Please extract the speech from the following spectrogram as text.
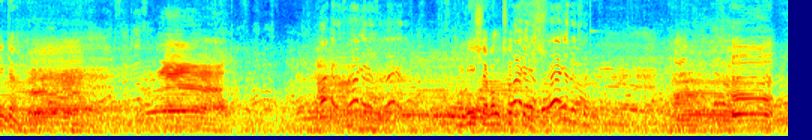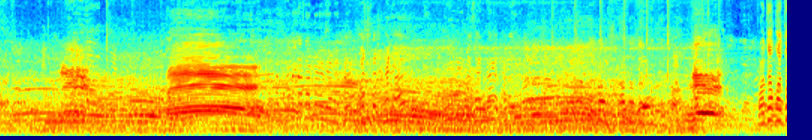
এইটা। তিরিশ এবং ছত্রিশ। কত কত?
